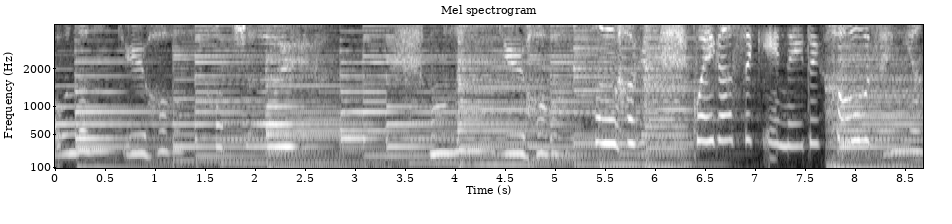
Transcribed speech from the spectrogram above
无论如何喝醉，无论如何空虚，归家饰演你的好情人。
